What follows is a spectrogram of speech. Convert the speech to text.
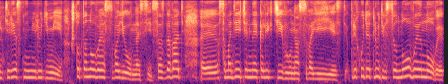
интересными людьми, что-то новое свое вносить, создавать э, самодеятельные коллективы у нас свои есть. Приходят люди все новые и новые.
